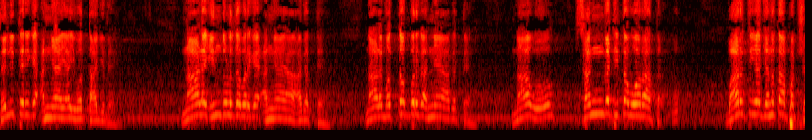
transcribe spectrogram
ದಲಿತರಿಗೆ ಅನ್ಯಾಯ ಇವತ್ತಾಗಿದೆ. ನಾಳೆ ಹಿಂದುಳಿದವರಿಗೆ ಅನ್ಯಾಯ ಆಗತ್ತೆ. ನಾಳೆ ಮತ್ತೊಬ್ಬರಿಗೆ ಅನ್ಯಾಯ ಆಗತ್ತೆ. ನಾವು ಸಂಘಟಿತ ಹೋರಾಟ. ಭಾರತೀಯ ಜನತಾ ಪಕ್ಷ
